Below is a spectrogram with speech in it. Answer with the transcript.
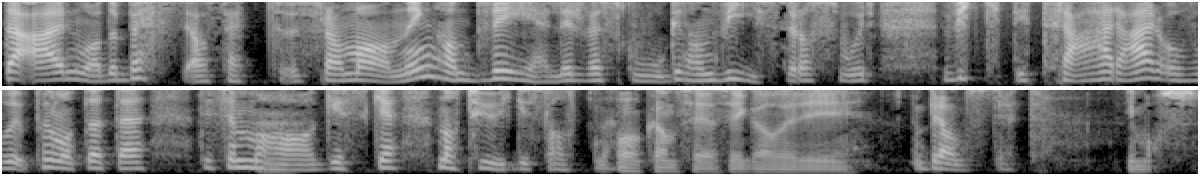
Det er noe av det beste jeg har sett fra Maning. Han dveler ved skogen. Han viser oss hvor viktig trær er, og hvor, på en måte dette, disse magiske naturgestaltene. Og kan ses i galleri Brandstrup. I Moss.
